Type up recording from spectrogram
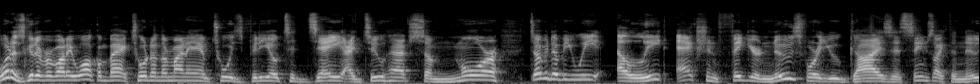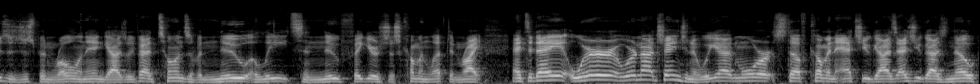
What is good everybody? Welcome back to another My Damn Toys video. Today I do have some more WWE Elite action figure news for you guys. It seems like the news has just been rolling in guys. We've had tons of new elites and new figures just coming left and right. And today we're we're not changing it. We got more stuff coming at you guys. As you guys know,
